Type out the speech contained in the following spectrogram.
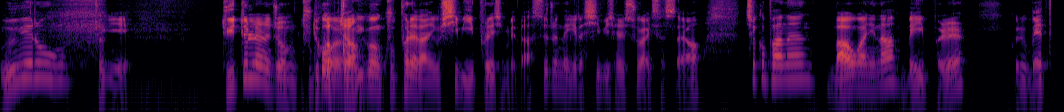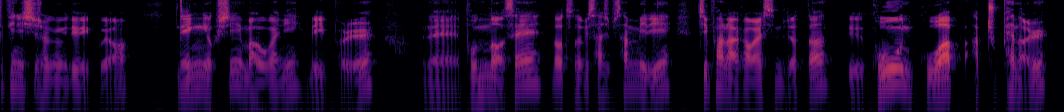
의외로 저기 뒷둘레는 좀 두꺼워요. 두껍죠. 이건 9 fret 아니고 12 fret입니다. through neck이라 10이 될 수가 있었어요. 측후판은 마호가니나 메이플, 그리고 matte finish 적용이 되어 있고요. neck 역시 마호가니 메이플. 네, bone nut에 너트너비 43mm, 지판 아까 말씀드렸던 그 고온 고압 압축 패널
